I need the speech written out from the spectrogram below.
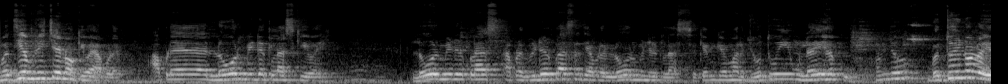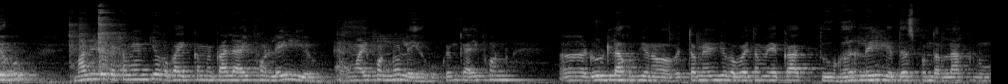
મધ્યમ રીચે ન કહેવાય આપણે. આપણે લોઅર મિડલ ક્લાસ કહેવાય. લોઅર મિડલ ક્લાસ આપણે મિડલ ક્લાસ નથી, આપણે લોઅર મિડલ ક્લાસ છે. કેમ કે અમારે જોતું હોય હું લઈ શકું. સમજો? બધુંય ન લઈ શકું. માની લો કે તમે એમ કહો કે ભાઈ તમે કાલે આઈફોન લઈ લ્યો. હું આઈફોન ન લઈ શકું. કેમ કે આઈફોન દોઢ લાખ રૂપિયાનો આવે. તમે એમ કહો કે ભાઈ તમે એકાદ તું ઘર લઈ લો દસ પંદર લાખનું.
